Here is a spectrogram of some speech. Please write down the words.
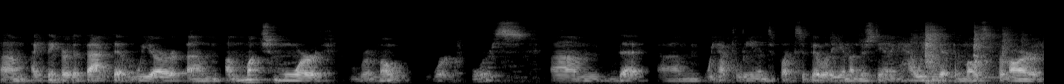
um, I think, are the fact that we are um, a much more remote workforce. Um, that we have to lean into flexibility and understanding how we can get the most from our,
